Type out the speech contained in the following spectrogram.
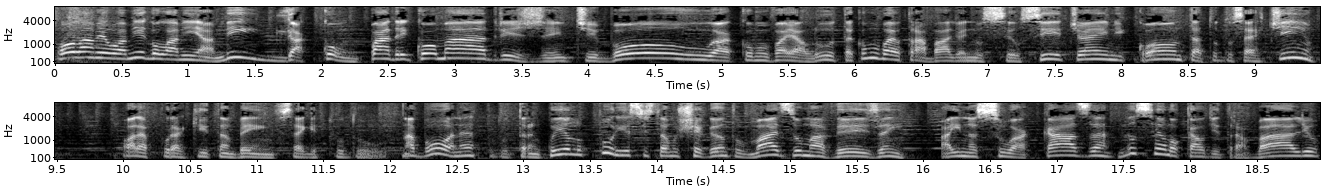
Olá, meu amigo, olá, minha amiga, compadre comadre, gente boa, como vai a luta, como vai o trabalho aí no seu sítio, hein? Me conta, tudo certinho? Olha, por aqui também segue tudo na boa, né? Tudo tranquilo. Por isso estamos chegando mais uma vez, hein? Aí na sua casa, no seu local de trabalho,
